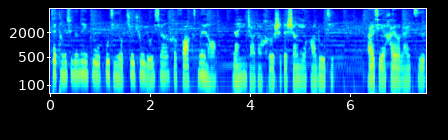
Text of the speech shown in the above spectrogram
在腾讯的内部，不仅有 QQ 邮箱和 Foxmail。难以找到合适的商业化路径，而且还有来自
